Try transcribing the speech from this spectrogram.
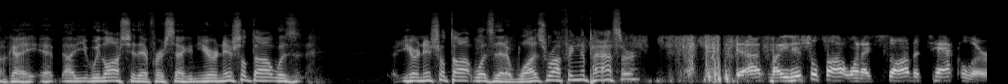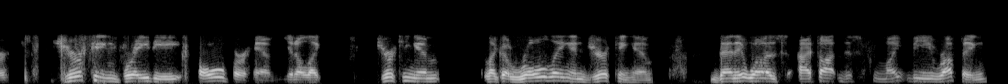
Okay, uh, we lost you there for a second. Your initial thought was, your initial thought was that it was roughing the passer. Yeah, my initial thought when I saw the tackler jerking Brady over him, you know, like jerking him, like a rolling and jerking him, then it was, I thought this might be roughing,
